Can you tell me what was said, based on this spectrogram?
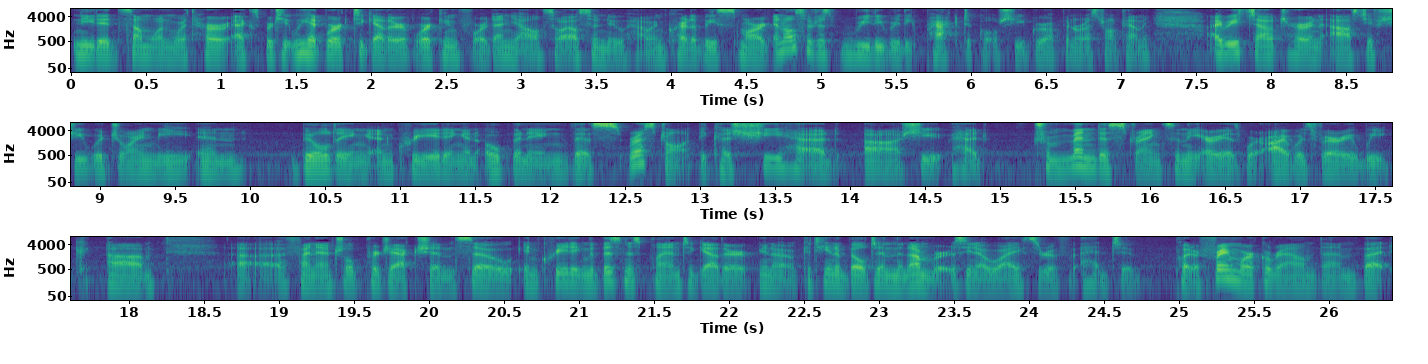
needed someone with her expertise. We had worked together working for Daniel, so I also knew how incredibly smart and also just really, really practical. She grew up in a restaurant family. I reached out to her and asked if she would join me in building and creating and opening this restaurant because she had, uh, she had tremendous strengths in the areas where I was very weak. Um, uh, financial projection. So in creating the business plan together, you know, Katina built in the numbers. You know, I sort of had to put a framework around them, but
